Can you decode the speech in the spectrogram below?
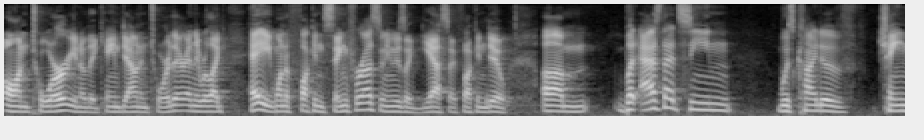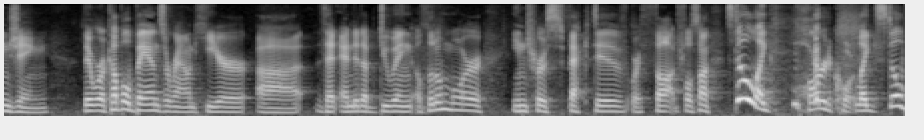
on tour. You know, they came down and toured there and they were like, hey, you want to fucking sing for us? And he was like, yes, I fucking do. Um, but as that scene was kind of changing, there were a couple bands around here uh, that ended up doing a little more introspective or thoughtful song. Still like hardcore, like still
